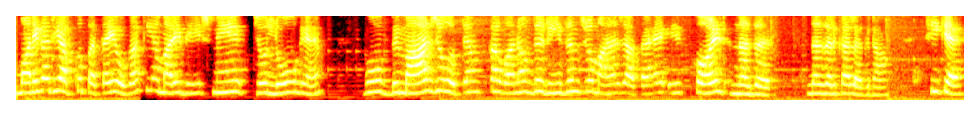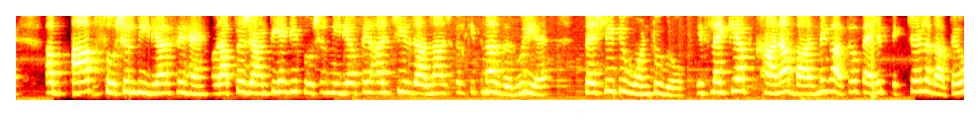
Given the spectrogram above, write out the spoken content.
मोनिका जी, आपको पता ही होगा कि हमारे देश में जो लोग हैं, वो बीमार जो होते हैं, उसका वन ऑफ़ द रीजंस जो माना जाता है इज़ कॉल्ड नज़र नज़र का लगना। ठीक है? अब आप सोशल मीडिया से हैं और आप तो जानती हैं कि सोशल मीडिया पे हर चीज़ डालना आजकल कितना ज़रूरी है specially if you want to grow it's like कि आप खाना बाद में खाते हो, पहले पिक्चर लगाते हो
